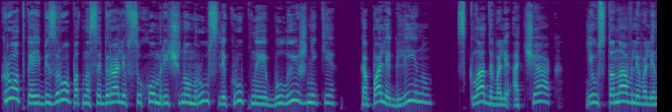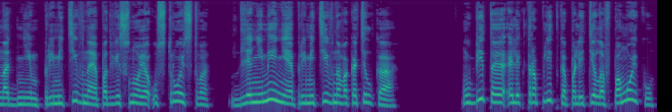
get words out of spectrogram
кротко и безропотно собирали в сухом речном русле крупные булыжники, копали глину, складывали очаг и устанавливали над ним примитивное подвесное устройство для не менее примитивного котелка. Убитая электроплитка полетела в помойку,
